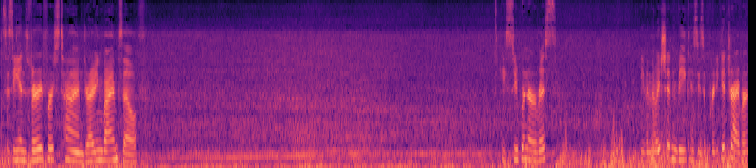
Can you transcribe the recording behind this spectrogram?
This is Ian's very first time driving by himself. He's super nervous, even though he shouldn't be because he's a pretty good driver.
